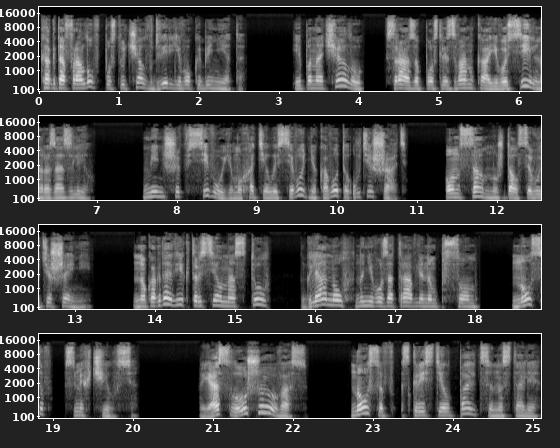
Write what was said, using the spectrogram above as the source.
когда Фролов постучал в дверь его кабинета. И поначалу, сразу после звонка, его сильно разозлил. Меньше всего ему хотелось сегодня кого-то утешать. Он сам нуждался в утешении. Но когда Виктор сел на стул, глянул на него затравленным псом, Носов смягчился. «Я слушаю вас». Носов скрестил пальцы на столе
